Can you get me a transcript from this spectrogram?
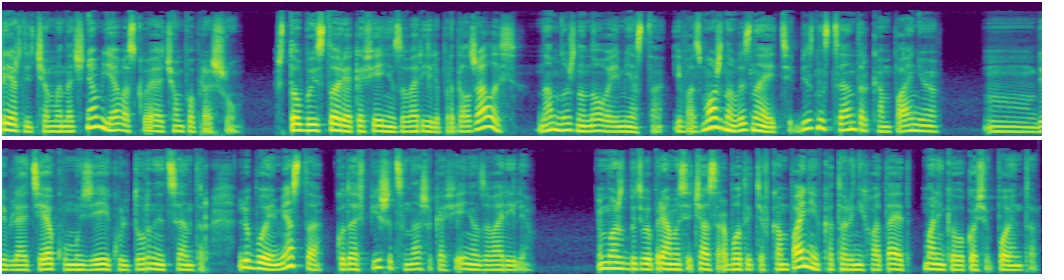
Прежде чем мы начнем, я вас кое о чем попрошу. Чтобы история кофейни «Заварили» продолжалась, нам нужно новое место. И, возможно, вы знаете бизнес-центр, компанию, библиотеку, музей, культурный центр. Любое место, куда впишется наша кофейня «Заварили». Может быть, вы прямо сейчас работаете в компании, в которой не хватает маленького кофе-поинта.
